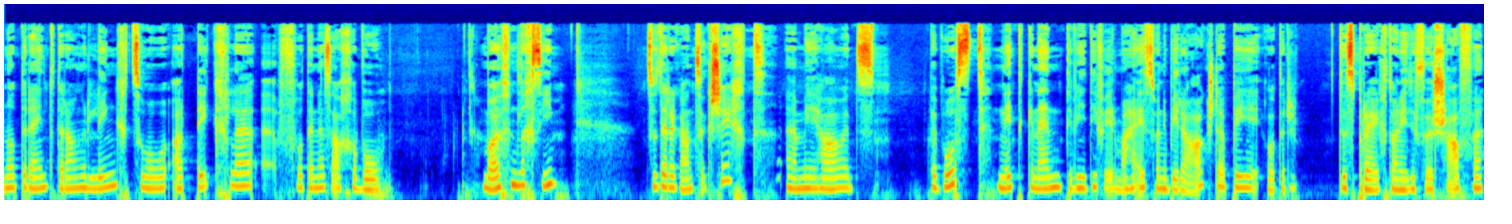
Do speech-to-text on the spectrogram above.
noch der ein oder andere Link zu Artikeln von den Sachen, die, die öffentlich sind, zu dieser ganzen Geschichte. Ähm, ich habe jetzt bewusst nicht genannt, wie die Firma heisst, wenn ich bei ihr angestellt bin, oder das Projekt, das ich dafür arbeite,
